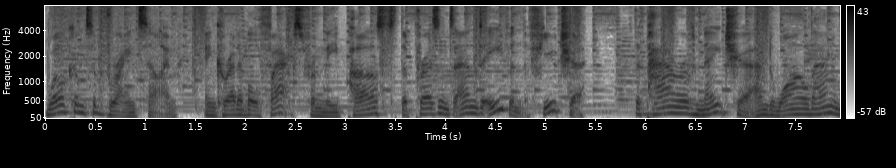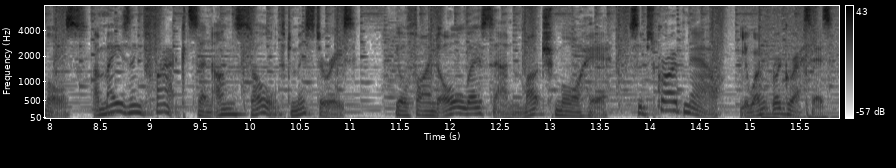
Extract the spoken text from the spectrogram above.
Welcome to Brain Time. Incredible facts from the past, the present, and even the future the power of nature and wild animals, amazing facts and unsolved mysteries. You'll find all this and much more here. Subscribe now, you won't regret it.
